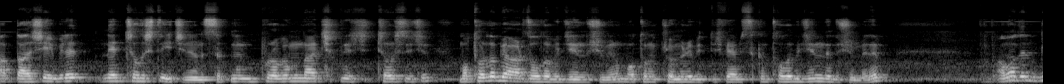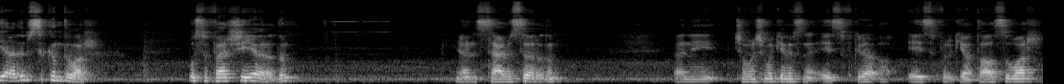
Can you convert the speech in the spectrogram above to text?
Hatta şey bile net çalıştığı için yani sıkma programında çıktığı için- çalıştığı için motorda bir arıza olabileceğini düşünmüyorum. Motorun kömürü bitmiş veya bir sıkıntı olabileceğini de düşünmedim. Ama dedim bir yerde bir sıkıntı var. Bu sefer şeyi aradım. Yani servisi aradım. Hani çamaşır makinesine E02, E02 hatası var.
